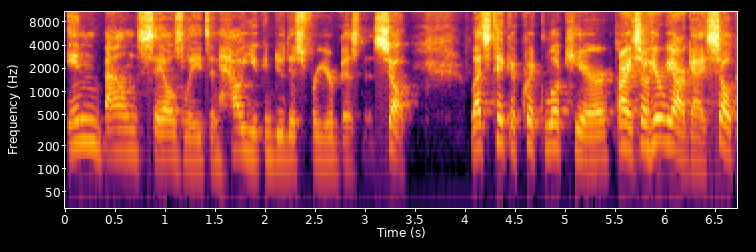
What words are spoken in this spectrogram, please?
inbound sales leads and how you can do this for your business. So let's take a quick look here. All right, so here we are, guys. So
